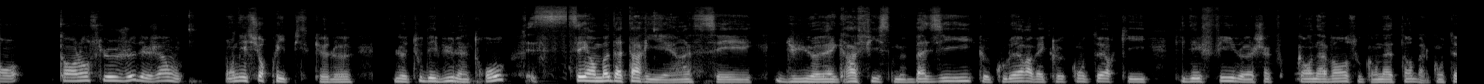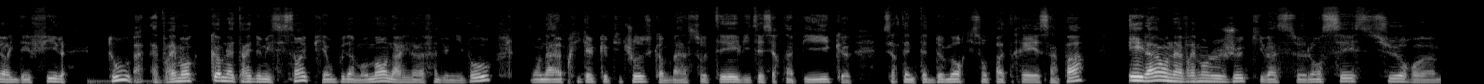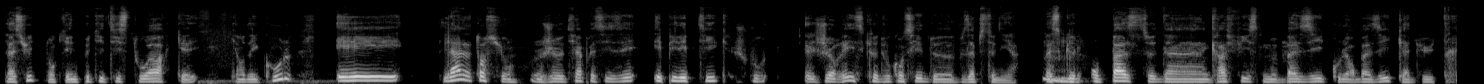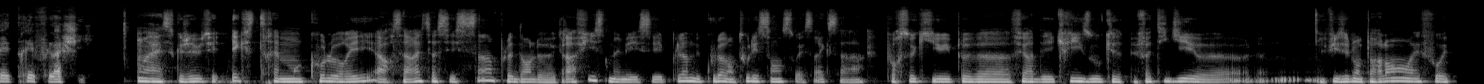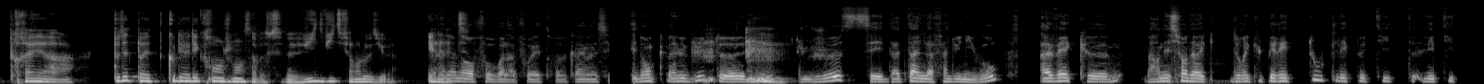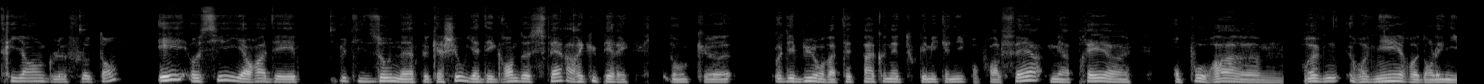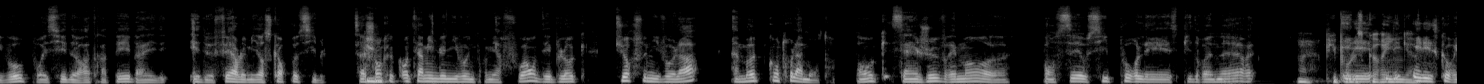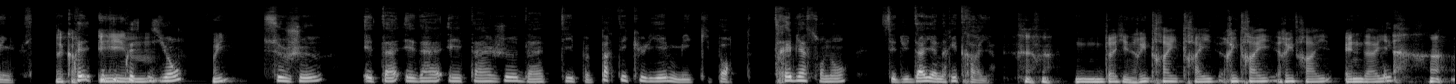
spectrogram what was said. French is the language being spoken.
quand on lance le jeu, déjà, on, on est surpris, puisque le, le tout début, l'intro, c'est en mode Atari. hein, C'est du euh, graphisme basique, couleur, avec le compteur qui, qui défile à chaque fois qu'on avance ou qu'on attend, bah, le compteur il défile, tout, bah, vraiment comme l'Atari 2600. Et puis au bout d'un moment, on arrive à la fin du niveau. On a appris quelques petites choses comme bah, sauter, éviter certains pics, euh, certaines têtes de mort qui sont pas très sympas. Et là, on a vraiment le jeu qui va se lancer sur euh, la suite. Donc, il y a une petite histoire qui, qui en découle. Et là, attention, je tiens à préciser, épileptique, je, vous- je risque de vous conseiller de vous abstenir. Parce que Mhm. on passe d'un graphisme basique, couleur basique, à du très, très flashy. Ouais, ce que j'ai vu, c'est extrêmement coloré. Alors, ça reste assez simple dans le graphisme, mais c'est plein de couleurs dans tous les sens. Ouais, c'est vrai que ça, pour ceux qui peuvent euh, faire des crises ou qui peuvent fatiguer euh, le- visuellement parlant, il faut être prêt à peut-être pas être collé à l'écran, je pense, ça, parce que ça peut vite, vite faire mal aux yeux. Et la Ah non, non, faut, voilà, faut être quand même assez. Et donc, bah, le but euh, du, du jeu, c'est d'atteindre la fin du niveau avec, euh, bah, en essayant de, réc- de récupérer toutes les petites, les petits triangles flottants. Et aussi, il y aura des petites zones un peu cachées où il y a des grandes sphères à récupérer. Donc, euh, au début, on va peut-être pas connaître toutes les mécaniques pour pouvoir le faire, mais après, euh, on pourra euh, reveni- revenir dans les niveaux pour essayer de rattraper bah, et de faire le meilleur score possible. Sachant mmh. que quand on termine le niveau une première fois, on débloque sur ce niveau-là un mode contre la montre. Donc c'est un jeu vraiment euh, pensé aussi pour les speedrunners. Et les, scoring. Et les, et. D'accord. Précision. Oui. Ce jeu est un, est un, est un jeu d'un type particulier, mais qui porte très bien son nom. C'est du die and retry. die and retry, try, retry, retry, and die.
